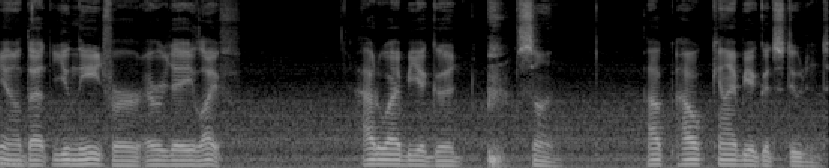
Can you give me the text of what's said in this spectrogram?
you know that you need for everyday life. How do I be a good son? How how can I be a good student?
